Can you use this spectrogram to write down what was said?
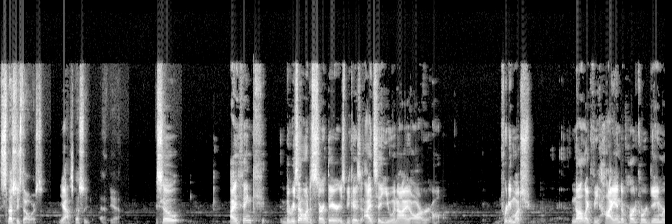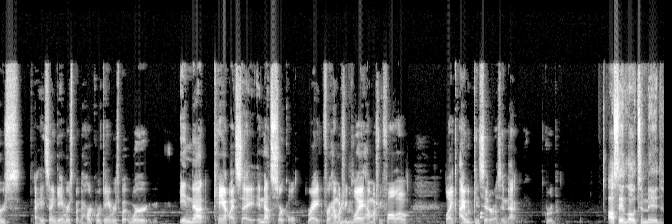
Especially Star Wars. yeah. Especially yeah. So I think the reason I wanted to start there is because I'd say you and I are uh, pretty much not like the high end of hardcore gamers. I hate saying gamers, but the hardcore gamers, but we're in that camp, I'd say, in that circle, right? For how much we Mhm. play, how much we follow. Like I would consider us in that group. I'll say low to mid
